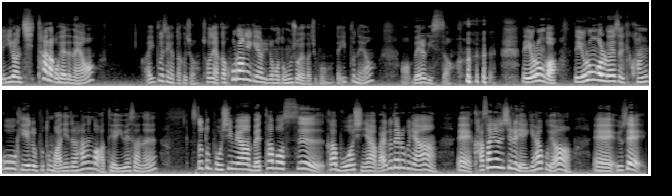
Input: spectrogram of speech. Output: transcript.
네, 이런 치타라고 해야 되나요? 아 이쁘게 생겼다 그죠? 저는 약간 호랑이 계열 이런 거 너무 좋아해가지고 네 이쁘네요. 어 매력 있어. 네 이런 거, 네 이런 걸로 해서 이렇게 광고 기획을 보통 많이들 하는 것 같아요 이 회사는. 그래서 또 보시면 메타버스가 무엇이냐 말 그대로 그냥 예, 가상현실을 얘기하고요. 예, 요새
